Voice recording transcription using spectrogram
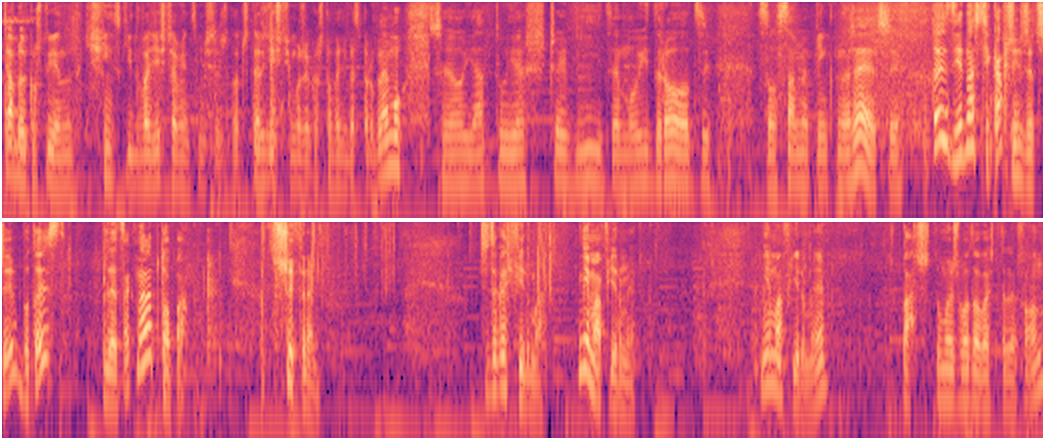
Kabel kosztuje no, taki chiński 20, więc myślę, że to 40 może kosztować bez problemu. Co ja tu jeszcze widzę, moi drodzy? Są same piękne rzeczy. To jest jedna z ciekawszych rzeczy, bo to jest plecak na laptopa. Z szyfrem. Czy to jakaś firma? Nie ma firmy. Nie ma firmy. Patrz, tu możesz ładować telefon.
